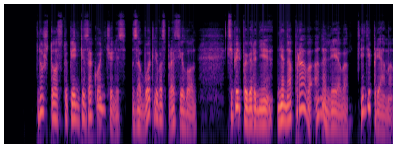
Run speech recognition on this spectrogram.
— Ну что, ступеньки закончились? — заботливо спросил он. — Теперь поверни не направо, а налево. Иди прямо.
